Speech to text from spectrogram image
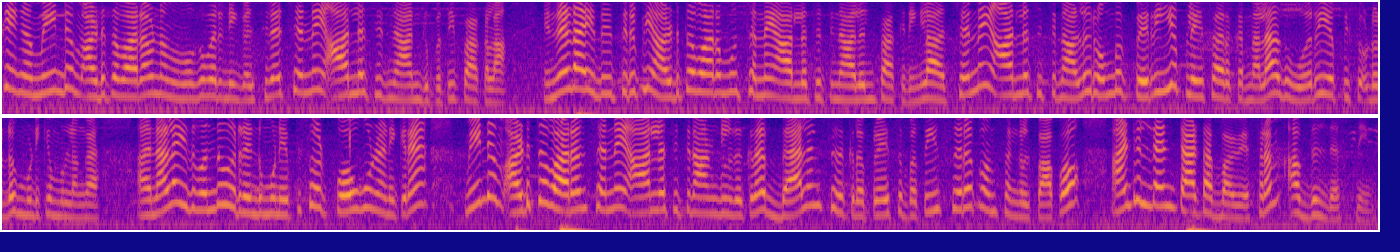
ஓகேங்க மீண்டும் அடுத்த வாரம் நம்ம முகவரி நிகழ்ச்சியில் சென்னை ஆறு லட்சத்தி நான்கு பற்றி பார்க்கலாம். என்னடா இது திருப்பி அடுத்த வாரமும் சென்னை ஆறு லட்சத்தி நாலுன்னு பார்க்குறீங்களா? சென்னை ஆறு லட்சத்தி நாலு ரொம்ப பெரிய பிளேஸாக இருக்கிறனால அது ஒரு எபிசோடோட முடிக்க முடியலங்க. அதனால் இது வந்து ஒரு ரெண்டு மூணு எபிசோட் போகும்னு நினைக்கிறேன். மீண்டும் அடுத்த வாரம் சென்னை ஆறு லட்சத்தி நான்கில் இருக்கிற பேலன்ஸ் இருக்கிற பிளேஸை பற்றி சிறப்பம்சங்கள் பார்ப்போம். அண்டில் தென் டாடா பாவே ஃப்ரம் அப்துல் தஸ்னீம்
